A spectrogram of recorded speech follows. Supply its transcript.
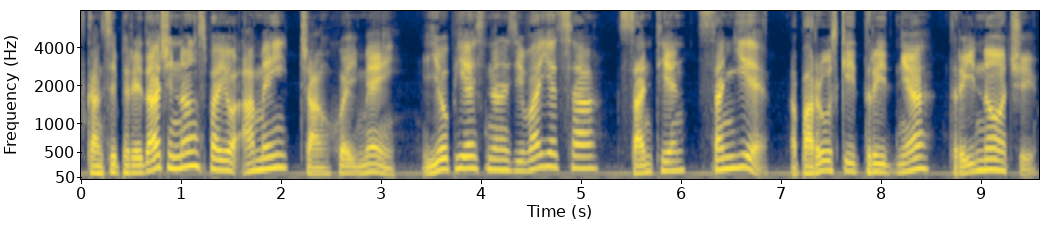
В конце передачи нам спою Амэй Чан Хуэй Мэй. Ее песня называется «Сан Тен Сан Е», а по-русски «Три дня, три ночи».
